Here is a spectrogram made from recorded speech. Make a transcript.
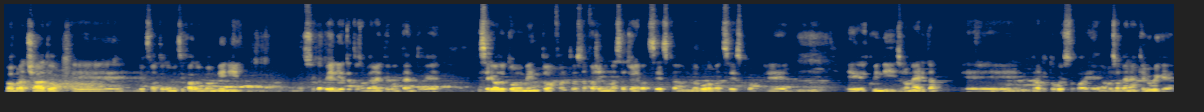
l'ho abbracciato e gli ho fatto come si fa con i bambini, ho mosso i capelli e ho detto sono veramente contento che, che sia arrivato il tuo momento, fatto- sta facendo una stagione pazzesca, un lavoro pazzesco e, e- e quindi se lo merita. E- però tutto questo poi lo sa bene anche lui che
